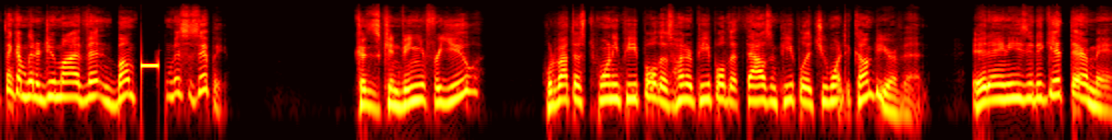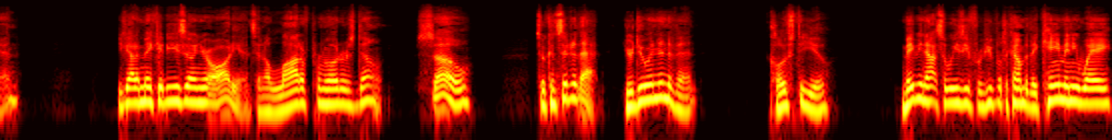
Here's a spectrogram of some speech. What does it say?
think I'm going to do my event in Bump, Mississippi. Because it's convenient for you what about those 20 people, those 100 people, that 1,000 people that you want to come to your event? It ain't easy to get there, man. You got to make it easy on your audience, and a lot of promoters don't. So, so consider that. You're doing an event close to you. Maybe not so easy for people to come, but they came anyway.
